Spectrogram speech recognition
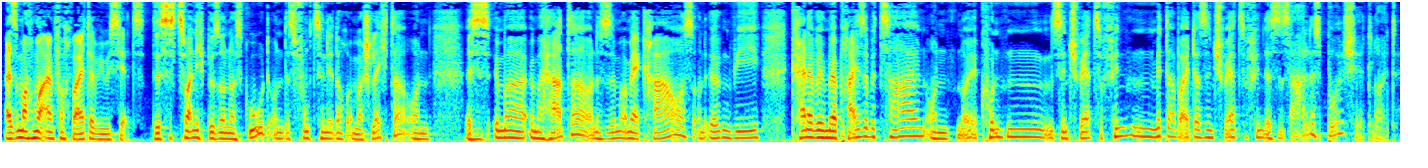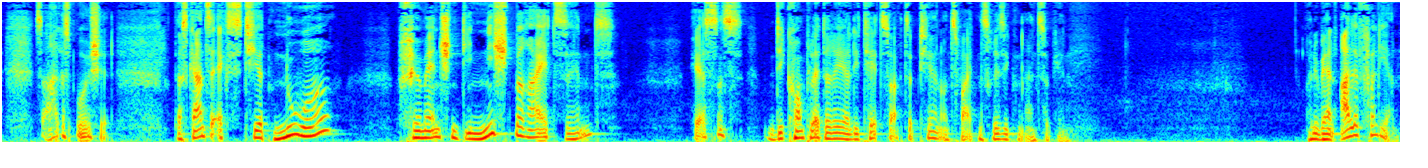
Also machen wir einfach weiter wie bis jetzt. Das ist zwar nicht besonders gut und es funktioniert auch immer schlechter und es ist immer, immer härter und es ist immer mehr Chaos und irgendwie keiner will mehr Preise bezahlen und neue Kunden sind schwer zu finden, Mitarbeiter sind schwer zu finden. Das ist alles Bullshit, Leute. Das ist alles Bullshit. Das Ganze existiert nur für Menschen, die nicht bereit sind, erstens die komplette Realität zu akzeptieren und zweitens Risiken einzugehen. Und die werden alle verlieren.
